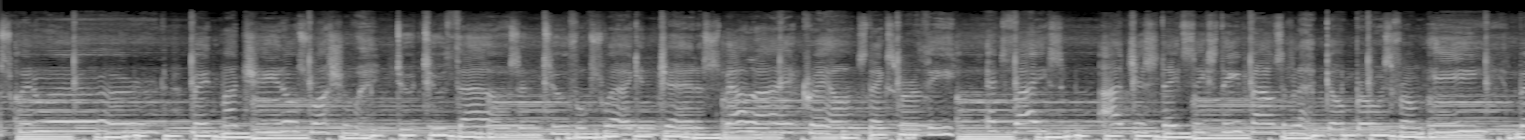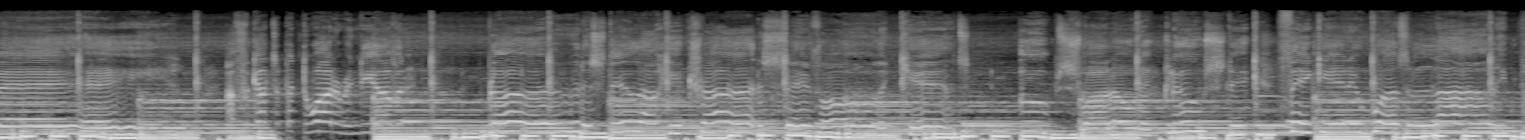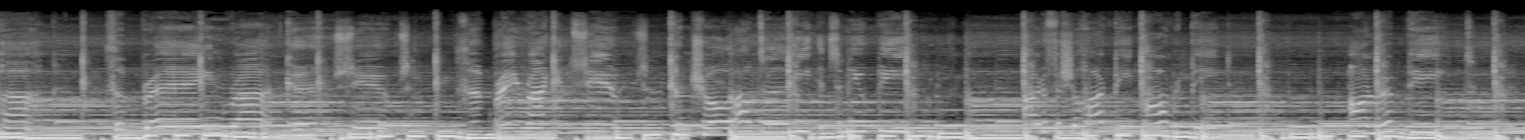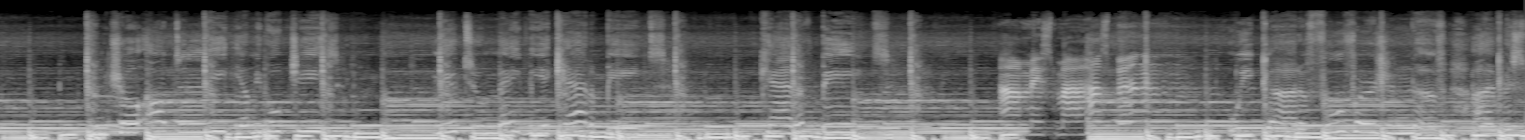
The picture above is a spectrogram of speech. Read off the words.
Squidward made my Cheetos wash away. To 2002 Volkswagen Jetta smell like crayons. Thanks for the advice. I just ate 16 pounds of Lego Bros from eBay. I forgot to put the water in the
